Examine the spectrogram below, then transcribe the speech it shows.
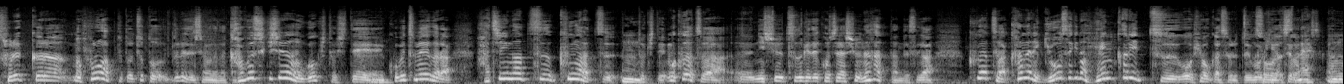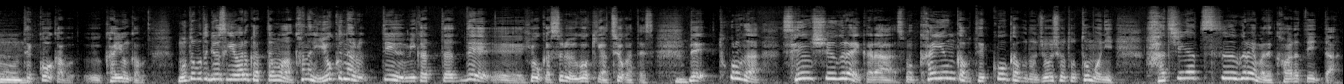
それから、まあ、フォローアップとちょっとずれてしまうけど、株式市場の動きとして、個別銘柄、8月、9月ときて、うん、まあ、9月は2週続けてこちら週なかったんですが、9月はかなり業績の変化率を評価するという動きが強かった。です。すね、あの、鉄鋼株、海運株、もともと業績悪かったものはかなり良くなるっていう見方で、えー、評価する動きが強かったです。うん、で、ところが、先週ぐらいから、その海運株、鉄鋼株の上昇とともに、8月ぐらいまで買われていた、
